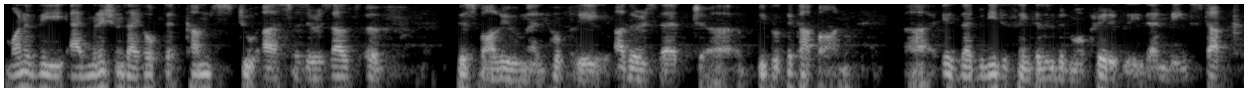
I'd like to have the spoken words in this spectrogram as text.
one of the admonitions I hope that comes to us as a result of this volume and hopefully others that uh, people pick up on uh, is that we need to think a little bit more creatively than being stuck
